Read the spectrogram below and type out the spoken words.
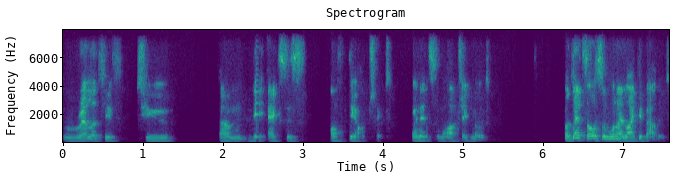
relative to um, the axis of the object when it's in object mode. But that's also what I like about it.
